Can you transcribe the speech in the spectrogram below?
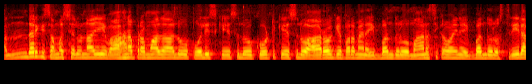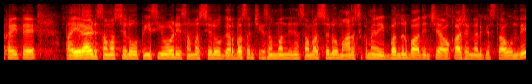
అందరికీ సమస్యలు ఉన్నాయి వాహన ప్రమాదాలు పోలీస్ కేసులు కోర్టు కేసులు ఆరోగ్యపరమైన ఇబ్బందులు మానసికమైన ఇబ్బందులు స్త్రీలకైతే థైరాయిడ్ సమస్యలు పీసీఓడి సమస్యలు గర్భసంచికి సంబంధించిన సమస్యలు మానసికమైన ఇబ్బందులు బాధించే అవకాశం కనిపిస్తూ ఉంది.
